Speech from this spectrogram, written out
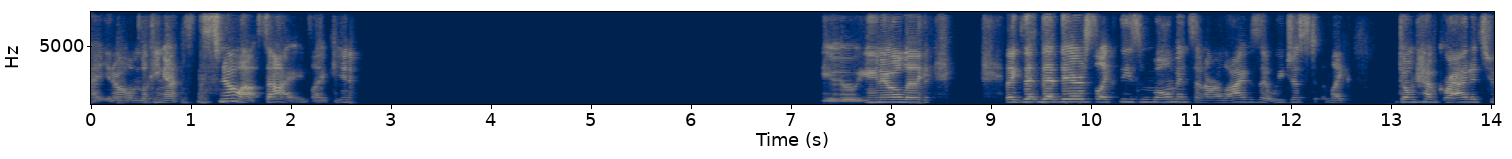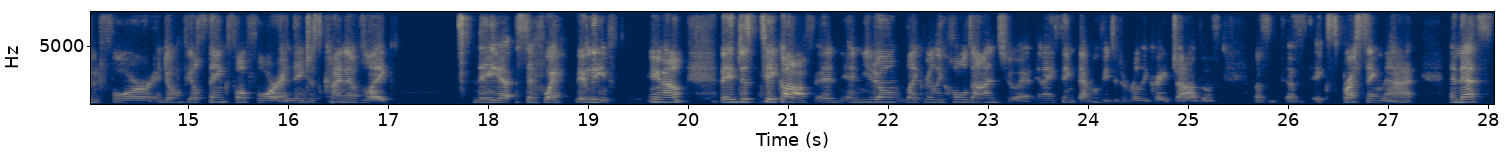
uh, you know i'm looking at the snow outside like you know you you know like like that, that there's like these moments in our lives that we just like don't have gratitude for and don't feel thankful for and they just kind of like they uh, se fue they leave you know they just take off and and you don't like really hold on to it. And i think that movie did a really great job of of, of expressing that. And that's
